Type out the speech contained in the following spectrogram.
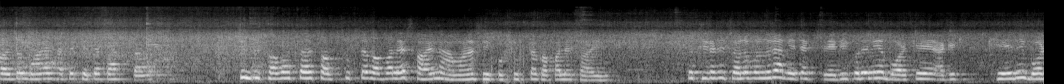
হয়তো মায়ের হাতে খেতে পারতাম। কিন্তু সবার তো সব সুখটা কপালে হয় না, আমারও সেই সুখটা কপালে হয়নি তো ঠিক আছে, চলো বন্ধুরা, আমি এটা রেডি করে নিয়ে বরকে আগে খেয়ে নিই, বর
